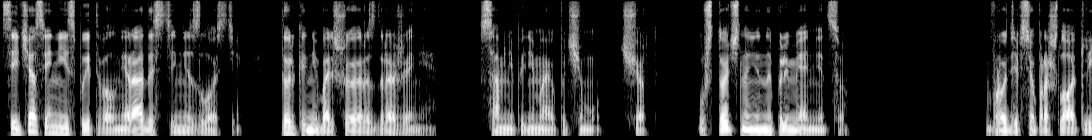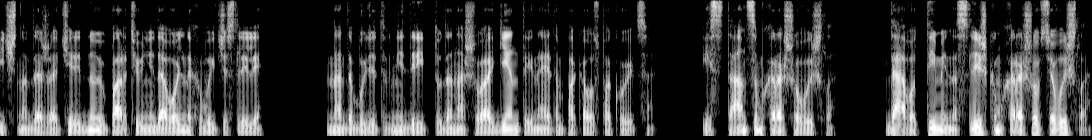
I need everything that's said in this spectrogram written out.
Сейчас я не испытывал ни радости, ни злости, только небольшое раздражение. Сам не понимаю, почему. Черт. Уж точно не на племянницу. Вроде все прошло отлично, даже очередную партию недовольных вычислили. Надо будет внедрить туда нашего агента и на этом пока успокоиться. И с танцем хорошо вышло. Да, вот именно, слишком хорошо все вышло.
